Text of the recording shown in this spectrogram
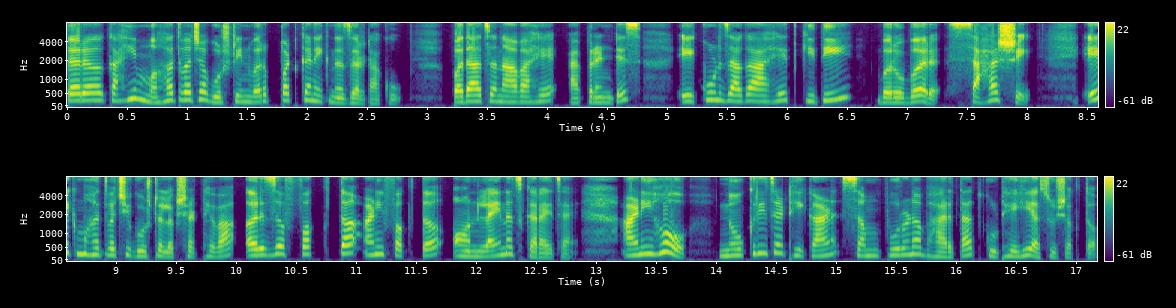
तर काही महत्त्वाच्या गोष्टींवर पटकन एक नजर टाकू. पदाचं नाव आहे ॲप्रेंटिस. एकूण जागा आहेत किती? बरोबर सहाशे. एक महत्वाची गोष्ट लक्षात ठेवा अर्ज फक्त आणि फक्त ऑनलाईनच करायचा आहे आणि हो नोकरीचं ठिकाण संपूर्ण भारतात कुठेही असू शकतं.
